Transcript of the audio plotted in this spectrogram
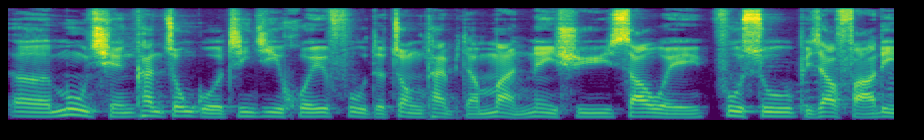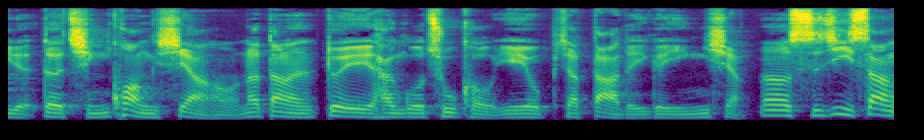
呃，目前看中国经济恢复的状态比较慢，内需稍微复苏比较乏力的的情况下哦，那当然对韩国出口也有比较大的一个影响。那实际上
